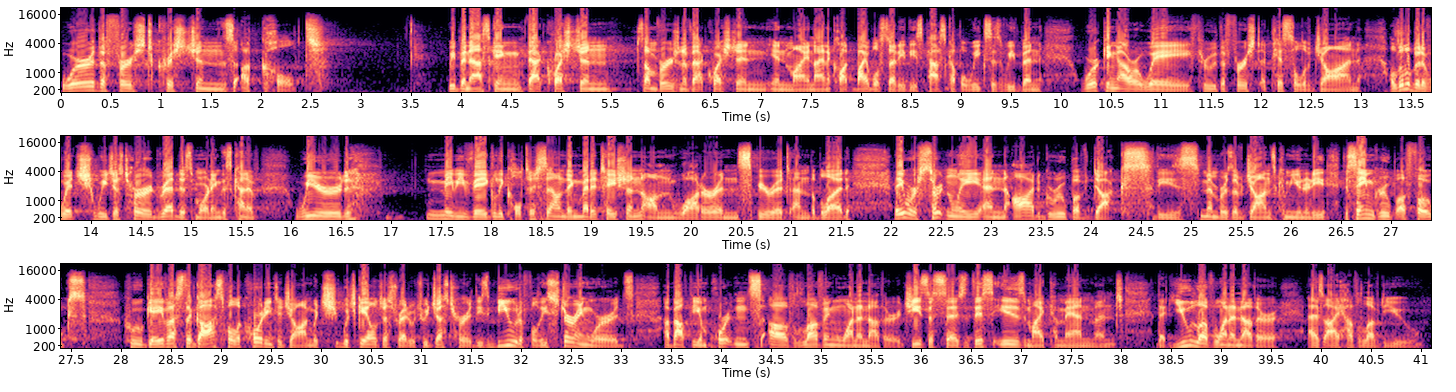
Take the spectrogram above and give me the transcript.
Were the first Christians a cult? We've been asking that question, some version of that question, in my nine o'clock Bible study these past couple weeks as we've been working our way through the first epistle of John, a little bit of which we just heard read this morning, this kind of weird, maybe vaguely cultish sounding meditation on water and spirit and the blood. They were certainly an odd group of ducks, these members of John's community, the same group of folks who gave us the gospel according to John, which, which Gail just read, which we just heard, these beautiful, these stirring words about the importance of loving one another. Jesus says, This is my commandment, that you love one another as I have loved you.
